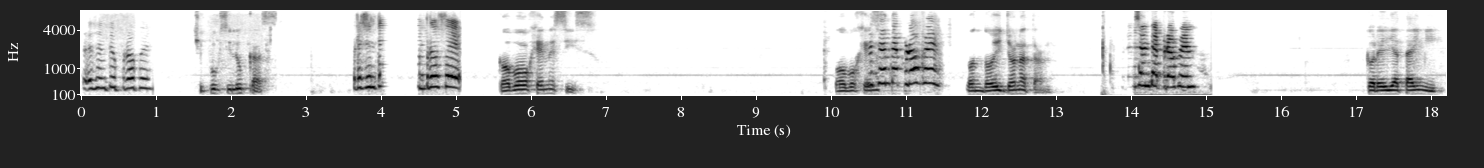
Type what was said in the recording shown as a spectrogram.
Presente, profe. Chipuxi Lucas. Presente, profe. Cobo Génesis. Cobo Génesis. Presente, profe. Condoy Jonathan. Presente, profe. Corella Taimi.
